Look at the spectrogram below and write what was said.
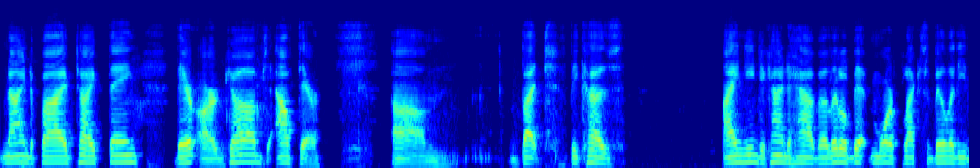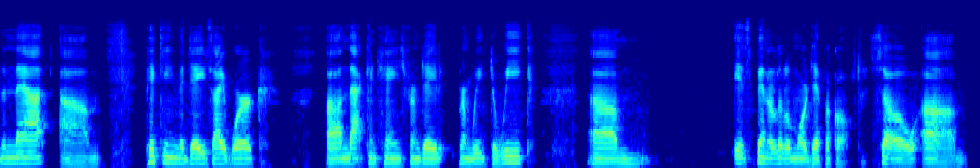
9 to 5 type thing, there are jobs out there. Um, but because I need to kind of have a little bit more flexibility than that, um, picking the days I work, um, that can change from day from week to week. Um, it's been a little more difficult. So, um,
